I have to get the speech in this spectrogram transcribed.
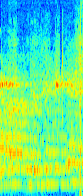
fire,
